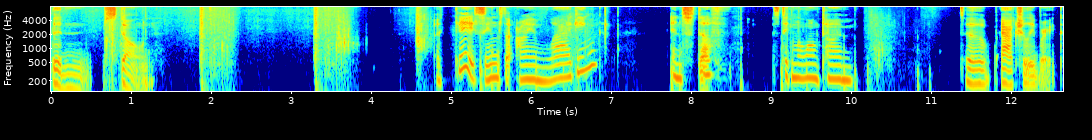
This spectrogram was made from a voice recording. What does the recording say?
than stone. Okay, seems that I am lagging and stuff is taking a long time to actually break.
